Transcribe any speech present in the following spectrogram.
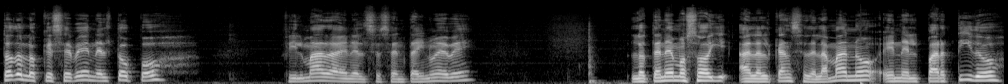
Todo lo que se ve en el topo, filmada en el 69, lo tenemos hoy al alcance de la mano en el partido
